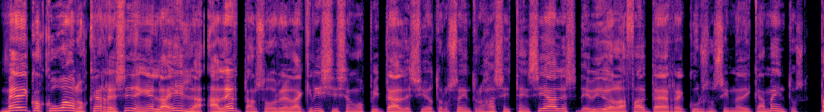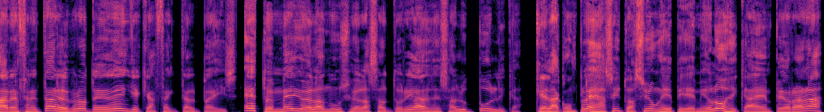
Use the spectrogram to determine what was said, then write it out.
Médicos cubanos que residen en la isla alertan sobre la crisis en hospitales y otros centros asistenciales debido a la falta de recursos y medicamentos para enfrentar el brote de dengue que afecta al país. Esto en medio del anuncio de las autoridades de salud pública que la compleja situación epidemiológica empeorará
